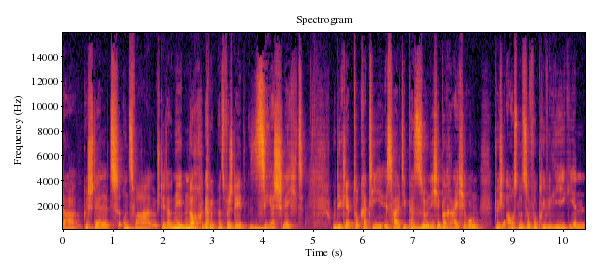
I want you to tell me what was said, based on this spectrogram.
dargestellt. Und zwar steht daneben noch, damit man es versteht, sehr schlecht. Und die Kleptokratie ist halt die persönliche Bereicherung durch Ausnutzung von Privilegien,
